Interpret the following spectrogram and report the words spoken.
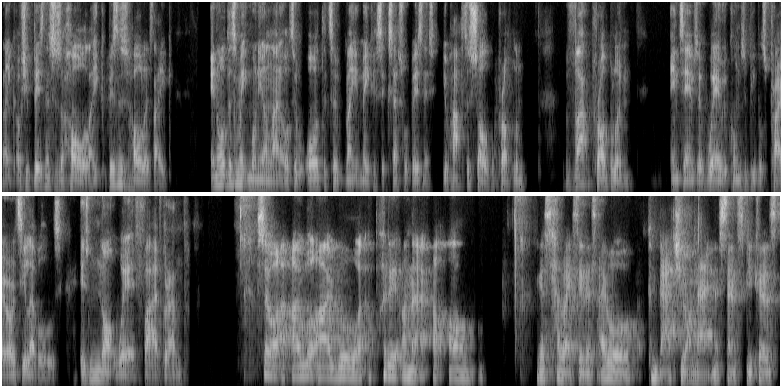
like obviously business as a whole, like business as a whole is like, in order to make money online or to order to like make a successful business, you have to solve a problem. That problem, in terms of where it comes in people's priority levels, is not worth five grand. So I, will I will put it on that. I'll, I'll, I guess how do I say this? I will combat you on that in a sense because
